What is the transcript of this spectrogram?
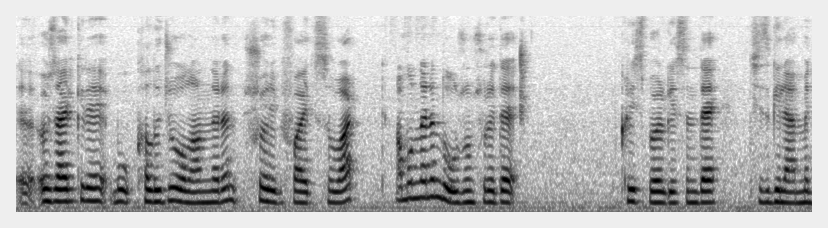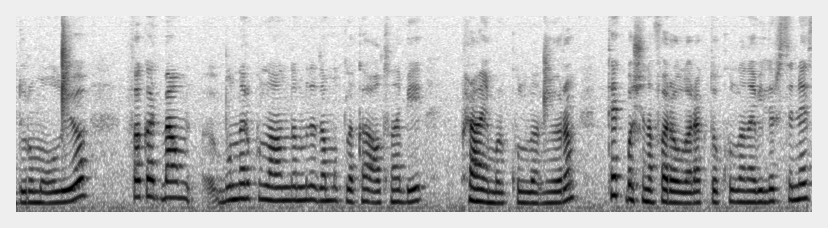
e, özellikle bu kalıcı olanların şöyle bir faydası var. Ama bunların da uzun sürede kriz bölgesinde çizgilenme durumu oluyor. Fakat ben bunları kullandığımda da mutlaka altına bir primer kullanıyorum. Tek başına far olarak da kullanabilirsiniz.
